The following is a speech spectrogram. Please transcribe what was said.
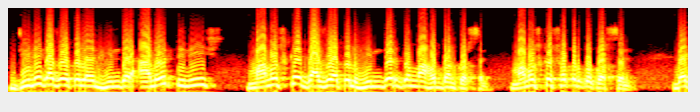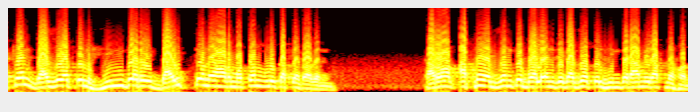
যিনি গাজওয়াতুল হিন্দের আমির, তিনি মানুষকে গাজওয়াতুল হিন্দের জন্য আহ্বান করছেন। মানুষকে সতর্ক করছেন। দেখেন গাজওয়াতুল হিন্দের এই দায়িত্ব নেওয়ার মতন লোক আপনি পাবেন। কারণ আপনি একজনকে বলেন যে, গাজওয়াতুল হিন্দের আমির আপনি হন।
